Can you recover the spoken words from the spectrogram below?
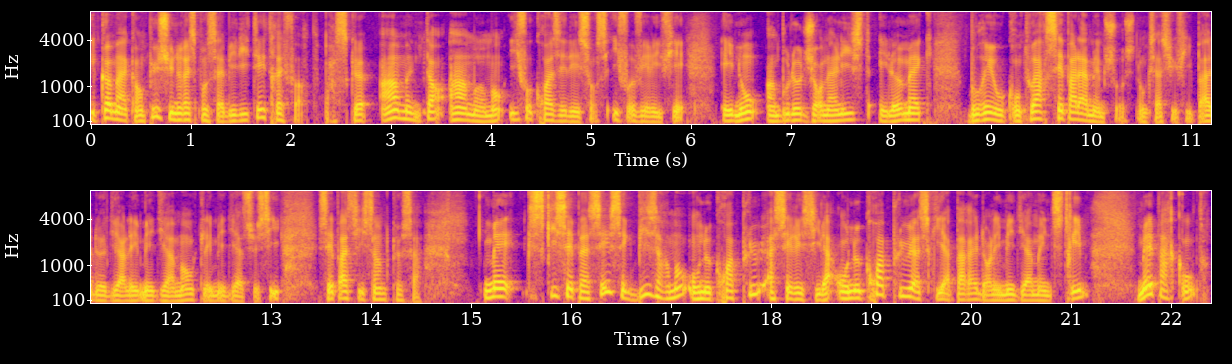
et comme un campus, une responsabilité très forte. Parce qu'en même temps, à un moment, il faut croiser des sources, il faut vérifier. Et non, un boulot de journaliste et le mec bourré au comptoir, c'est pas la même chose. Donc ça suffit pas de dire les médias manquent, les médias ceci. C'est pas si simple que ça. Mais ce qui s'est passé, c'est que bizarrement, on ne croit plus à ces récits-là. On ne croit plus à ce qui apparaît dans les médias mainstream. Mais par contre,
